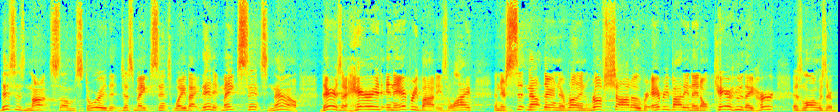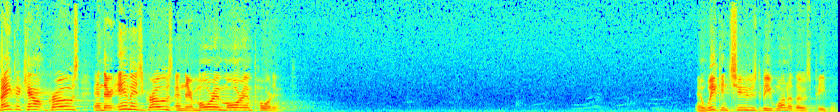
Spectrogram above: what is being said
This is not some story that just makes sense way back then. It makes sense now. There's a Herod in everybody's life, and they're sitting out there and they're running roughshod over everybody, and they don't care who they hurt as long as their bank account grows and their image grows and they're more and more important. And we can choose to be one of those people.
